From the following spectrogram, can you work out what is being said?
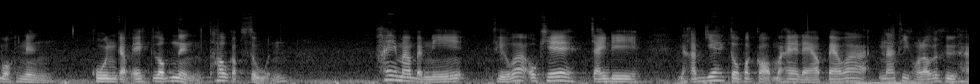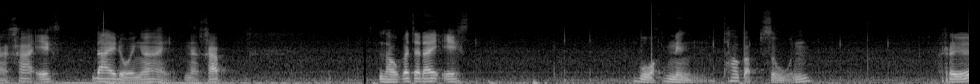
บวก 1 คูณกับ x ลบ 1 เท่ากับ 0 ให้มาแบบนี้ถือว่าโอเคใจดีนะครับ แยกตัวประกอบมาให้แล้ว แปลว่าหน้าที่ของเราก็คือหาค่า x ได้โดยง่ายนะครับ เราก็จะได้ x บวก 1 เท่ากับ 0 หรือ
